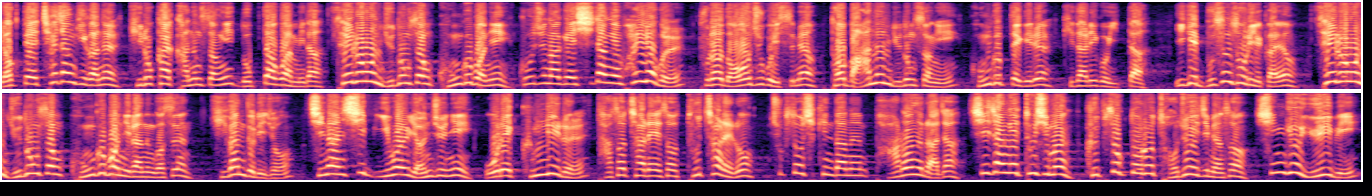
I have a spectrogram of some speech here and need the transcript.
역대 최장 기간을 기록할 가능성이 높다고 합니다. 새로운 유동성 공급원이 꾸준하게 시장에 활력을 불어 넣어주고 있으며 더 많은 유동성이 공급되기를 기다리고 있다. 이게 무슨 소리일까요? 새로운 유동성 공급원이라는 것은 기관들이죠. 지난 12월 연준이 올해 금리를 다섯 차례에서 두 차례로 축소시킨다는 발언을 하자 시장의 투심은 급속도로 저조해지면서 신규 유입이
